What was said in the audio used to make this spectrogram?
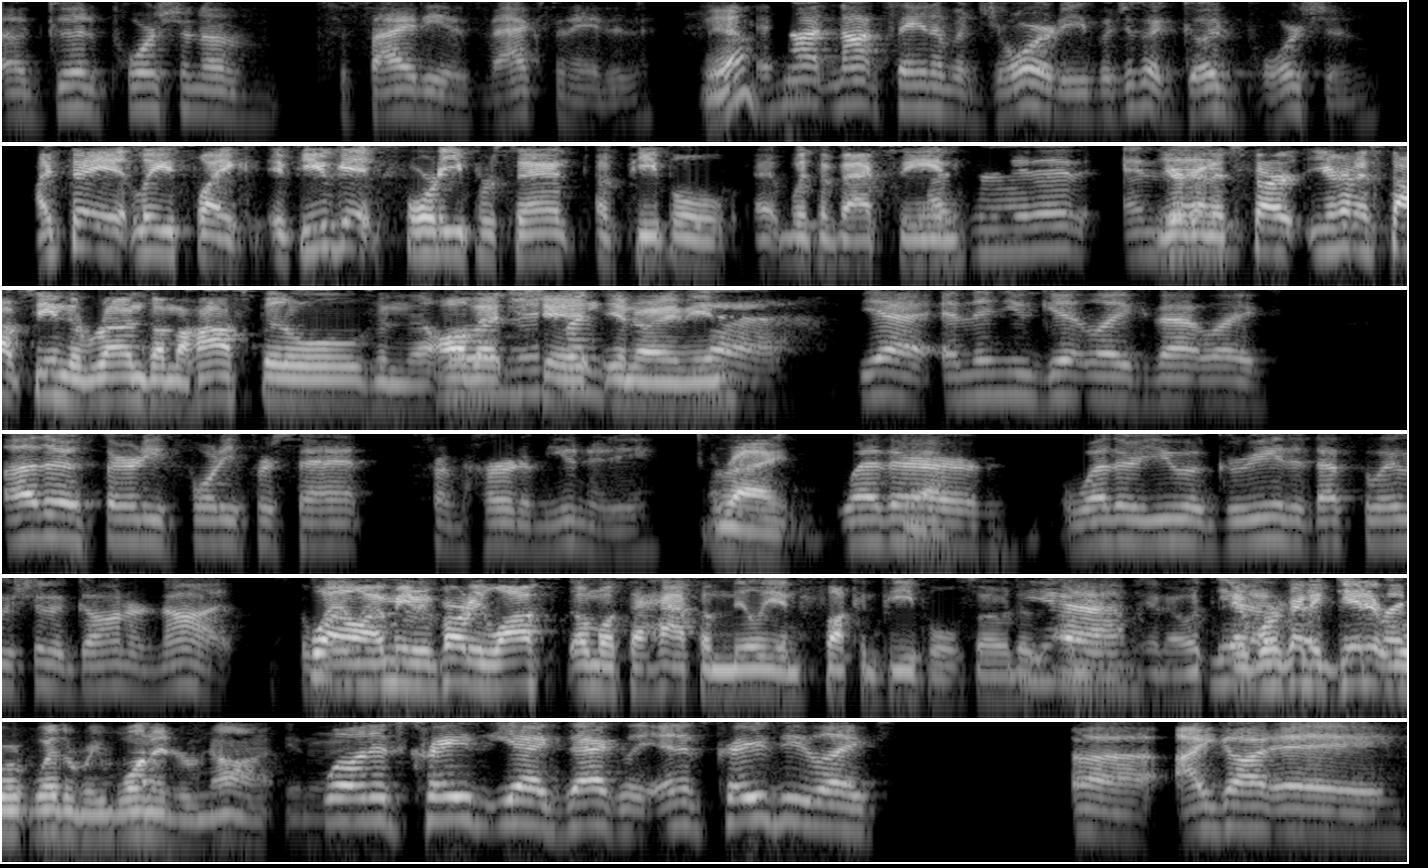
a good portion of society is vaccinated, yeah, and not not saying a majority, but just a good portion. I'd say at least like if you get forty percent of people uh, with a vaccine, vaccinated, and you're then, gonna start. You're gonna stop seeing the runs on the hospitals and the, all Well, that shit. like, you know what I mean? yeah, yeah, and then you get like that, like other 30 40 percent from herd immunity. Right. Whether whether you agree that that's the way we should have gone or not. Well, we- I mean, we've already lost almost a half a million fucking people, so it doesn't, Yeah. I mean, you know, Yeah, we're gonna get it whether we want it or not. You know? Well, and it's crazy. Yeah, exactly. And it's crazy. Like, uh, I got a,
